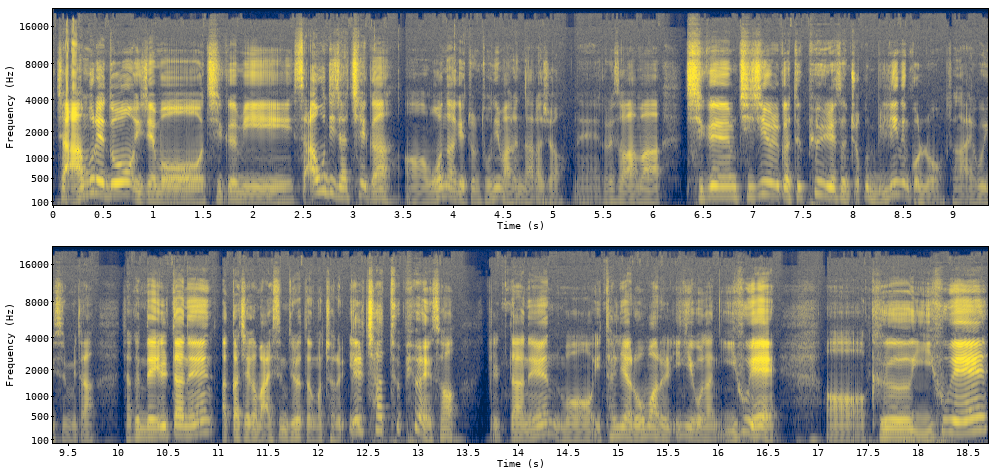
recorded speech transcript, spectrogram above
자, 아무래도 이제 뭐 지금 이 사우디 자체가 어, 워낙에 좀 돈이 많은 나라죠. 네. 그래서 아마 지금 지지율과 득표율에서는 조금 밀리는 걸로 저는 알고 있습니다. 자, 근데 일단은 아까 제가 말씀드렸던 것처럼 1차 투표에서 일단은 뭐 이탈리아 로마를 이기고 난 이후에 어, 그 이후에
